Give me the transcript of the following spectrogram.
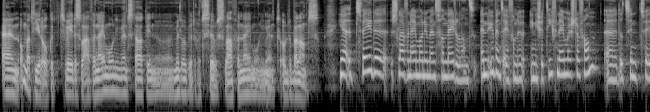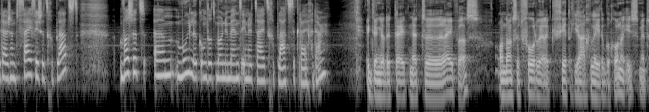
En omdat hier ook het tweede slavernijmonument staat in uh, Middelburg, het slavernijmonument op de balans. Ja, het tweede slavernijmonument van Nederland. En u bent een van de initiatiefnemers daarvan. Uh, dat in 2005 is het geplaatst. Was het um, moeilijk om dat monument in de tijd geplaatst te krijgen daar? Ik denk dat de tijd net uh, rijp was. Ondanks het voorwerk 40 jaar geleden begonnen is met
